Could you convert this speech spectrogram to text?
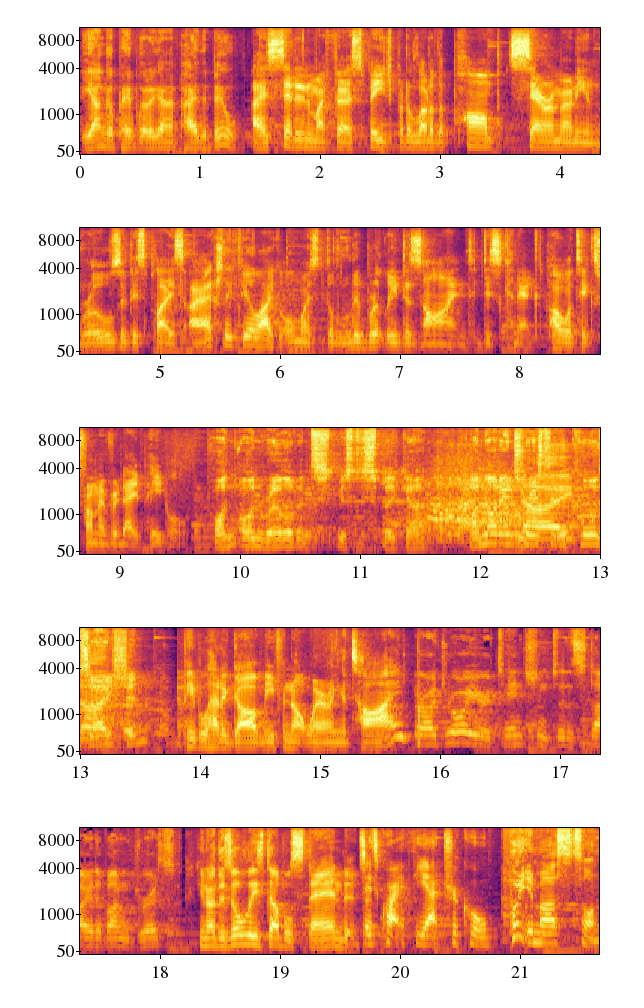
younger people are going to pay the bill. I said it in my first speech, but a lot of the pomp, ceremony, and rules of this place, I actually feel like almost deliberately designed to disconnect politics from everyday people. On, on relevance, Mr. Speaker, I'm not interested No, in causation. People had a go at me for not wearing a tie. I draw your attention to the state of undress. You know, there's all these double standards. It's quite theatrical. Put your masks on.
